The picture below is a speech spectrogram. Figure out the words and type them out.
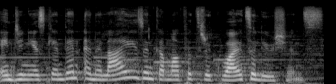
Engineers can then analyze and come up with required solutions.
